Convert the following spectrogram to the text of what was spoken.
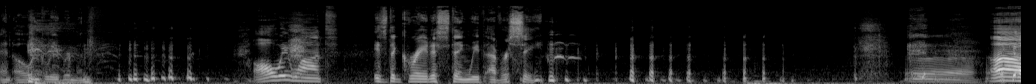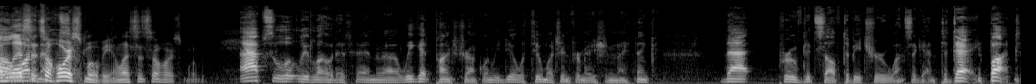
and Owen Gleiberman. All we want is the greatest thing we've ever seen. Oh, Unless it's an a horse movie. Unless it's a horse movie. absolutely loaded, and uh, we get punch drunk when we deal with too much information. And I think that proved itself to be true once again today. But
